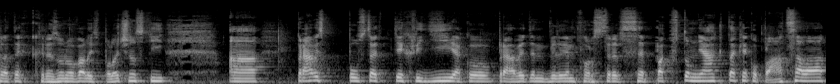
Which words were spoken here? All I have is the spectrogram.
letech rezonovaly společností a právě spousta těch lidí, jako právě ten William Forster, se pak v tom nějak tak jako plácala,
